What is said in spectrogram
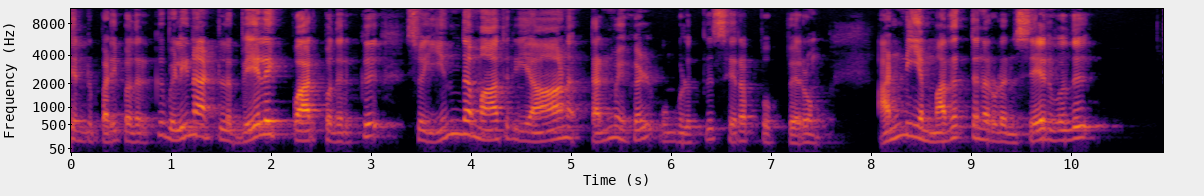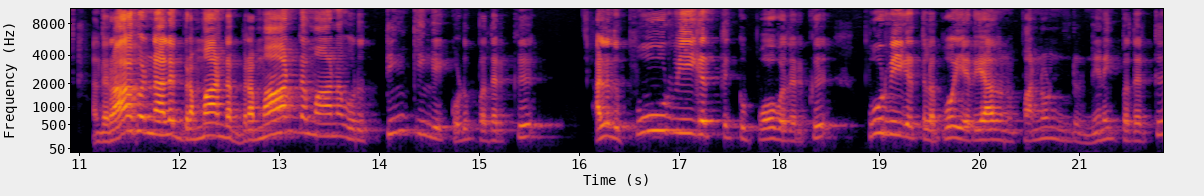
சென்று படிப்பதற்கு வெளிநாட்டில் வேலை பார்ப்பதற்கு ஸோ இந்த மாதிரியான தன்மைகள் உங்களுக்கு சிறப்பு பெறும். அந்நிய மதத்தினருடன் சேருவது அந்த ராகுனால பிரம்மாண்ட பிரம்மாண்டமான ஒரு திங்கிங்கை கொடுப்பதற்கு அல்லது பூர்வீகத்துக்கு போவதற்கு பூர்வீகத்தில் போய் எதையாவது ஒன்று பண்ணணும்னு நினைப்பதற்கு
